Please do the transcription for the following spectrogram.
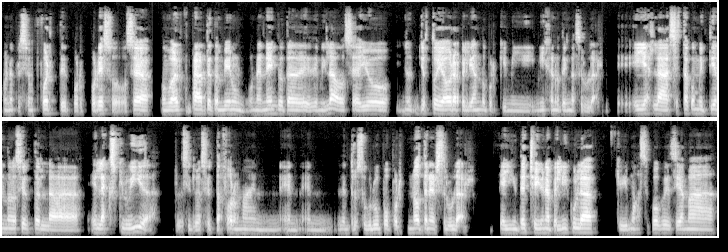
una presión fuerte por, por eso? O sea, para darte también una anécdota de, mi lado, o sea, yo, yo estoy ahora peleando porque mi, mi hija no tenga celular. Ella es la, se está convirtiendo, ¿no es cierto?, en la, en la excluida decirlo de cierta forma, en, en, dentro de su grupo por no tener celular. Y hay, de hecho, hay una película que vimos hace poco que se llama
